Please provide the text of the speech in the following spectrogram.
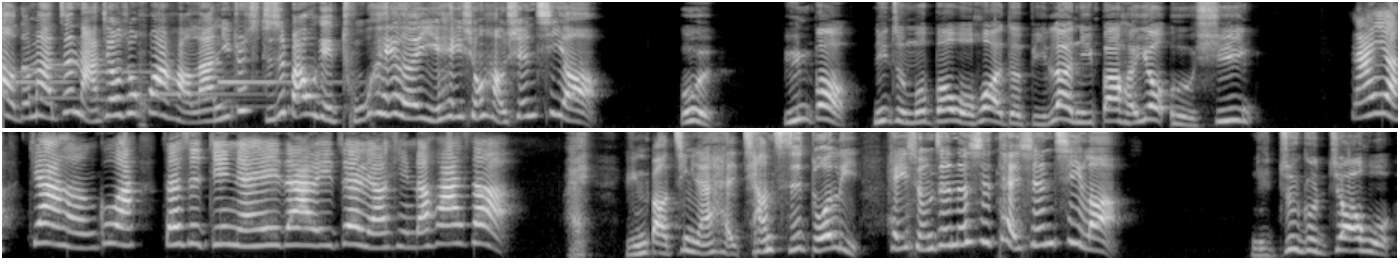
搞的嘛？这哪叫做画好啦？你就只是把我给涂黑而已。黑熊好生气哦。喂，云豹，你怎么把我画的比烂泥巴还要恶心？哪有，这样很酷啊！这是今年意大利最流行的花色。哎，云豹竟然还强词夺理，黑熊真的是太生气了。你这个家伙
